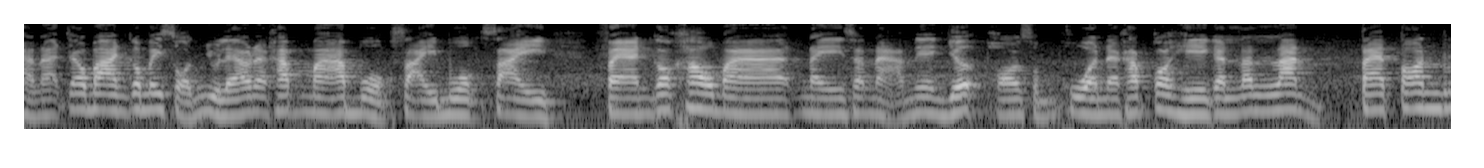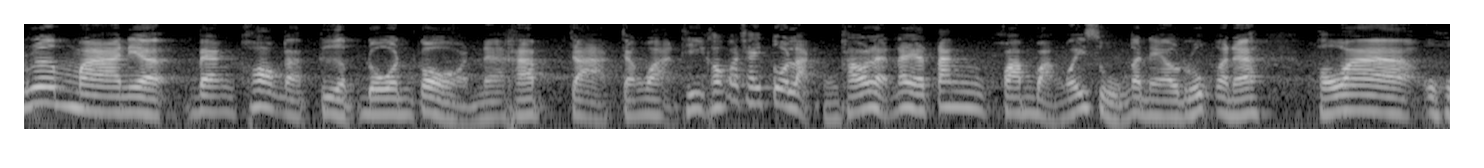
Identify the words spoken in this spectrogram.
ฐานะเจ้าบ้านก็ไม่สนอยู่แล้วนะครับ มาบวกใส่บวกใส่ แฟนก็เข้ามาในสนามเนี่ยเยอะพอสมควรนะครับ ก็เฮกันลั่น ๆ แต่ตอนเริ่มมาเนี่ยแบงคอกอะเกือบโดนก่อนนะครับ จากจังหวะที่เขาก็ใช้ตัวหลักของเขาแหละน่าจะตั้งความหวังไว้สูงกับแนวรุกอะนะเพราะว่า โอ้โห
